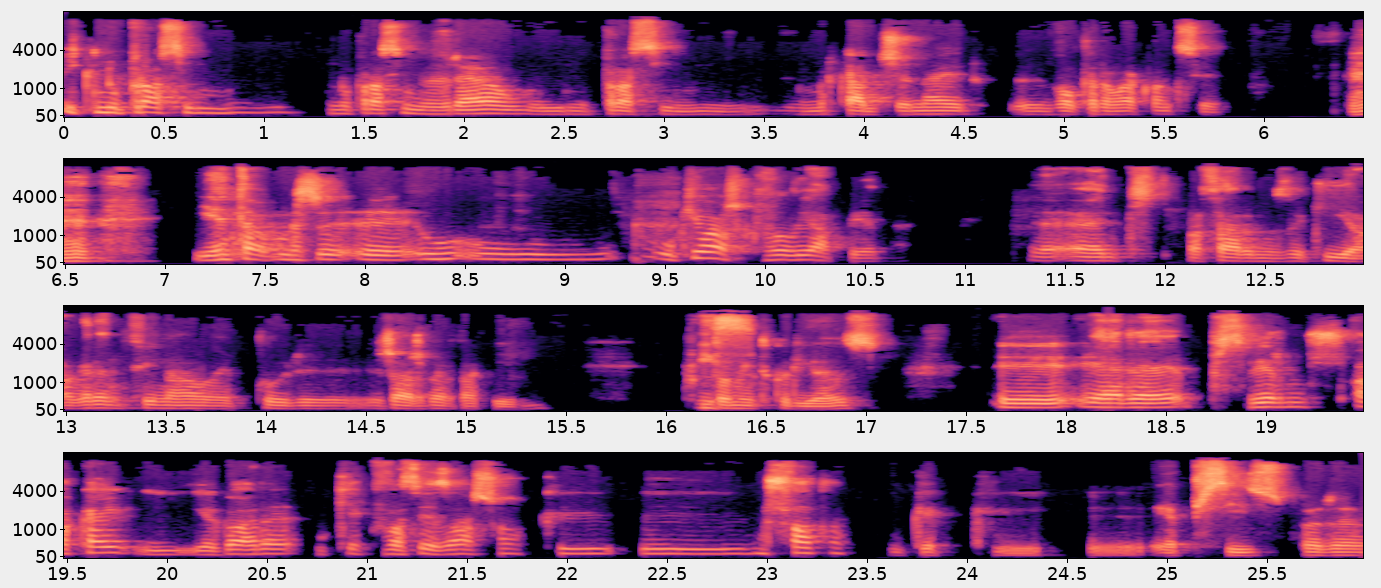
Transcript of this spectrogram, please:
E que no próximo, no próximo verão e no próximo mercado de janeiro voltarão a acontecer. E então, mas eh, o, o, o que eu acho que valia a pena, eh, antes de passarmos aqui ao grande final, é por eh, Jorge Bertocchini, porque estou Isso. muito curioso, era percebermos, ok, e agora o que é que vocês acham que nos falta? O que é que é preciso para,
